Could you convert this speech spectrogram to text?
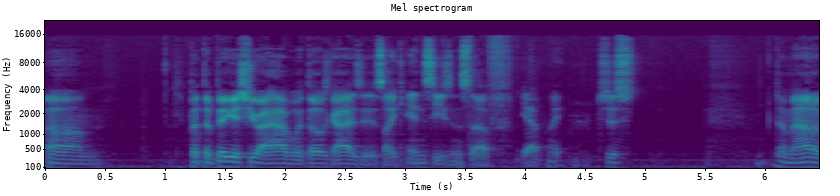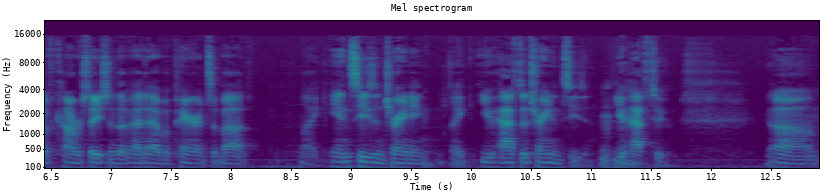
Um, but the big issue I have with those guys is like in season stuff. Yeah. Like just the amount of conversations I've had to have with parents about like in season training. Like you have to train in season. You have to. Um,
